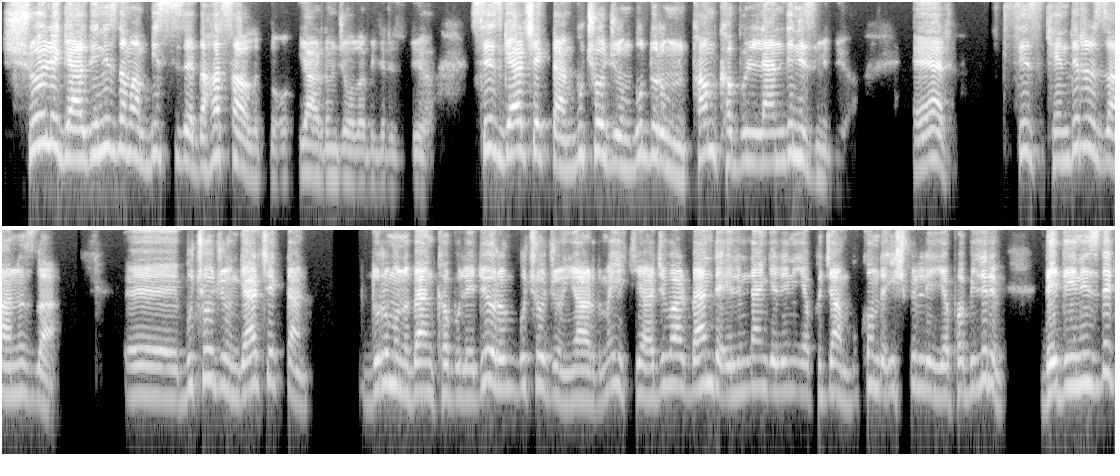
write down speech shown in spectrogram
şöyle geldiğiniz zaman biz size daha sağlıklı yardımcı olabiliriz diyor. Siz gerçekten bu çocuğun bu durumunu tam kabullendiniz mi diyor. Eğer siz kendi rızanızla e, bu çocuğun gerçekten durumunu ben kabul ediyorum. Bu çocuğun yardıma ihtiyacı var. Ben de elimden geleni yapacağım. Bu konuda işbirliği yapabilirim dediğinizde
